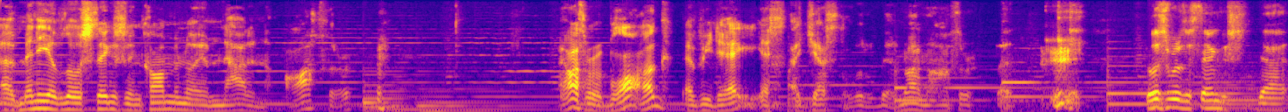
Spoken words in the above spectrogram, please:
I have many of those things in common. I am not an author. I author a blog every day. Yes, I jest a little bit. I'm not an author, but those were the things that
